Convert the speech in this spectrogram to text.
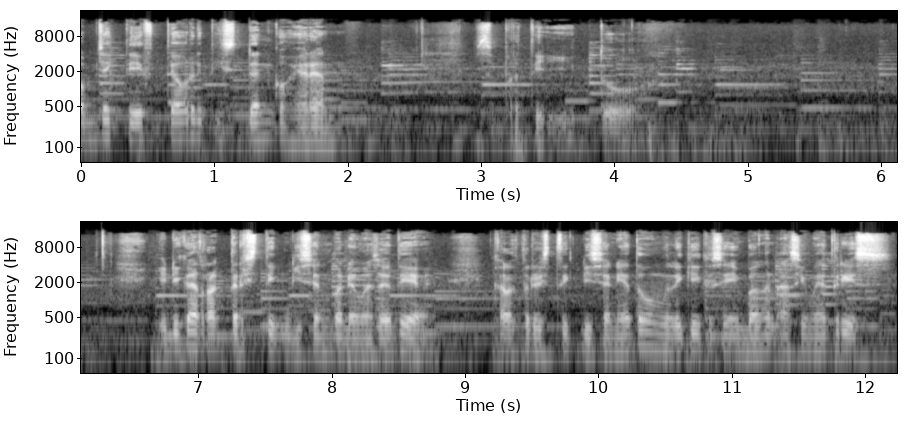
objektif, teoritis, dan koheren. Seperti itu. Jadi karakteristik desain pada masa itu ya, karakteristik desainnya itu memiliki keseimbangan asimetris.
